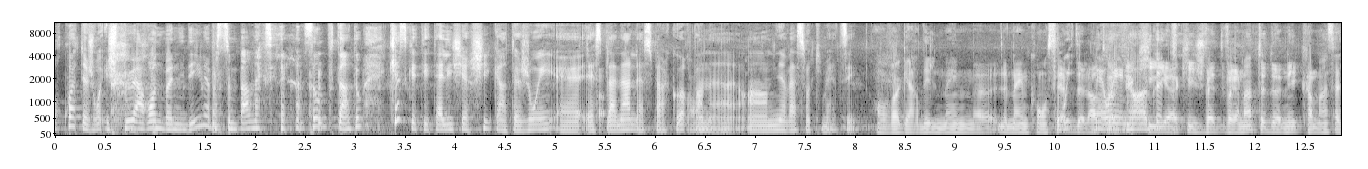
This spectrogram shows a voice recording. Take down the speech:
Pourquoi te joindre? Je peux avoir une bonne idée, là, parce que tu me parles d'accélération depuis tantôt. Qu'est-ce que tu es allé chercher quand tu as joint euh, Esplanade, la super cohorte en, en innovation climatique? On va garder le même, euh, le même concept Oui, de ben l'entrevue oui, qui, écoute. euh, qui je vais vraiment te donner comment ça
